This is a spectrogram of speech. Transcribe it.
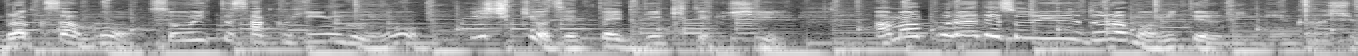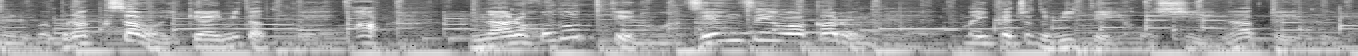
ブラックさんもそういった作品群を意識は絶対できてるしアマプラでそういうドラマを見てる人間からしてみればブラックさんを一回見たってあなるほどっていうのは全然わかるんで、まあ、一回ちょっと見てほしいなというふうにはね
